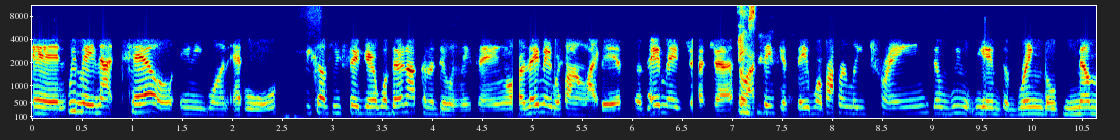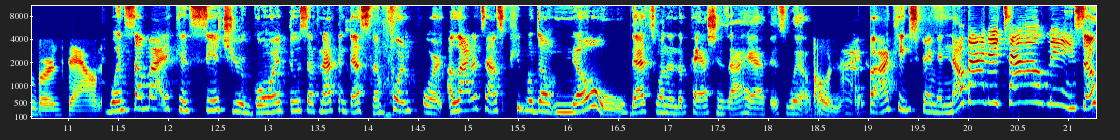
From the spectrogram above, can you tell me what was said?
and we may not tell anyone at school because we figure, well, they're not going to do anything, or they may respond like this, or they may judge us. So exactly. I think if they were properly trained, then we would be able to bring those numbers down. When somebody can sense you're going through something, I think that's an important part. A lot of times people don't know that's one of the passions I have as well. Oh, nice. But I keep screaming, nobody told me. So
